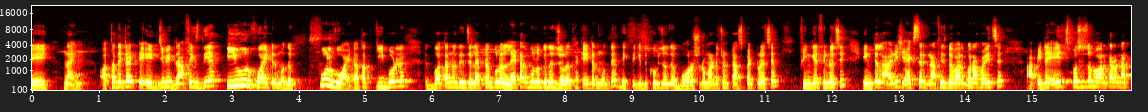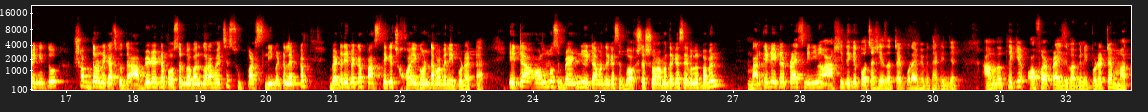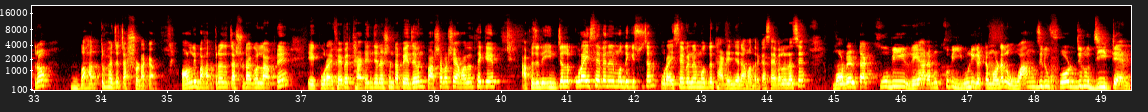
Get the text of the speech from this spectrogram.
এই নাইন অর্থাৎ এটা এইট জিবি গ্রাফিক্স দিয়ে পিওর হোয়াইটের মধ্যে ফুল হোয়াইট অর্থাৎ কিবোর্ডের গতানদীর যে ল্যাপটপগুলো লেটারগুলো কিন্তু জ্বলে থাকে এটার মধ্যে। দেখতে কিন্তু খুব জন বড় সড়ো মাল্টিশন টাচপ্যাড রয়েছে ফিঙ্গার ফিঙ্গারপ্রিন্ট রয়েছে ইন্টেল আইরিশ এক্সের গ্রাফিক্স ব্যবহার করা হয়েছে। আর এটা এইচ প্রসেসর হওয়ার কারণে আপনি কিন্তু সব ধরনের কাজ করতে আপডেট একটা প্রসেসর ব্যবহার করা হয়েছে সুপার স্লিম একটা ল্যাপটপ ব্যাটারি ব্যাকআপ পাঁচ থেকে ছয় ঘণ্টা পাবেন এই প্রোডাক্টটা এটা অলমোস্ট ব্র্যান্ড নিউ এটা আমাদের কাছে বক্সটা সহ আমাদের কাছে অ্যাভেলেবল পাবেন। মার্কেটে এটার প্রাইস মিনিমাম আশি থেকে পঁচাশি হাজার টাকা করে ভেবে থার্টিন জেন আমাদের থেকে অফার প্রাইসে পাবেন এই প্রোডাক্টটা মাত্র বাহাত্তর হাজার চারশো টাকা। অনলি বাহাত্তর হাজার চারশো টাকা করলে আপনি এই কোরাই ফাইভের থার্টিন জেনারেশনটা পেয়ে যাবেন। পাশাপাশি আমাদের থেকে আপনি যদি ইন্টেল কোরাই সেভেনের মধ্যে কিছু চান কোরাই সেভেনের মধ্যে থার্টিন জেন আমাদের কাছে অ্যাভেলেবল আছে। মডেলটা খুবই রেয়ার এবং খুবই ইউনিক একটা model one zero four zero G ten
